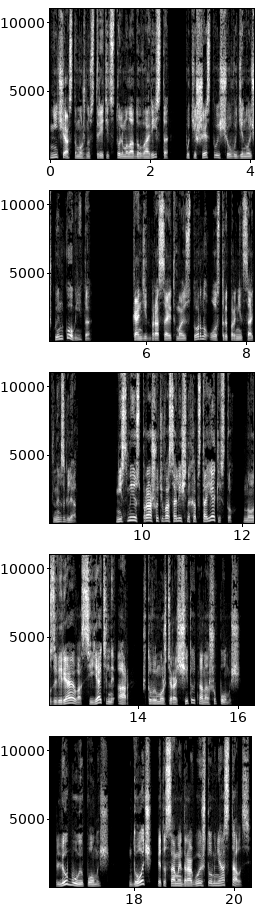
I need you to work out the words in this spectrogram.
Нечасто можно встретить столь молодого ариста, путешествующего в одиночку инкогнито. Кандид бросает в мою сторону острый проницательный взгляд. Не смею спрашивать вас о личных обстоятельствах, но заверяю вас, сиятельный Ар, что вы можете рассчитывать на нашу помощь. Любую помощь. Дочь — это самое дорогое, что у меня осталось.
